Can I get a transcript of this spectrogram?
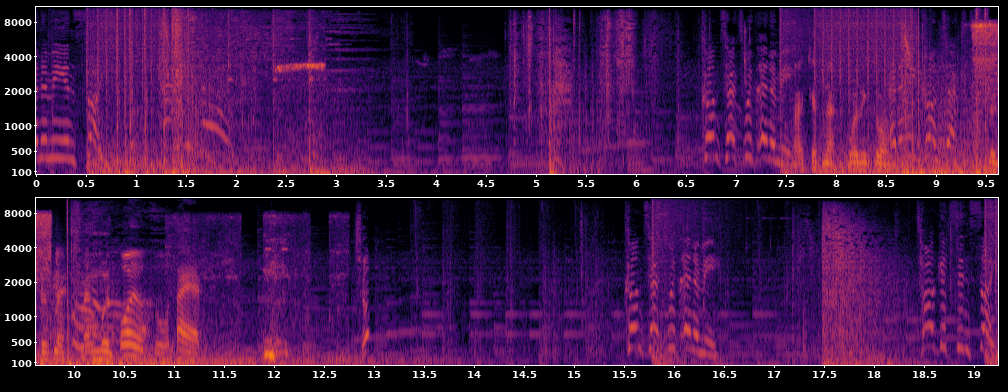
Enemy in sight. Contact with enemy. ขาเจ็บหนักเว้ยมีตัว Enemy contact. ลึกๆเลยแม่งมืดโอ้ยดูแตกอืม enemy. Targets in sight.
